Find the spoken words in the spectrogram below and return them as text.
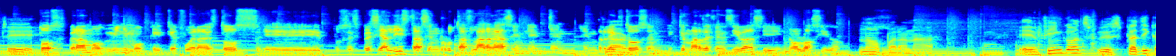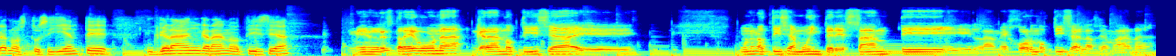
Sí. Todos esperábamos mínimo que, que fuera estos eh, pues, especialistas en rutas largas, en, en, rectos, en quemar defensivas, y no lo ha sido. No, para nada. En fin, Gons, pues platícanos tu siguiente gran, gran noticia. Miren, les traigo una gran noticia. Eh, una noticia muy interesante, la mejor noticia de la semana.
